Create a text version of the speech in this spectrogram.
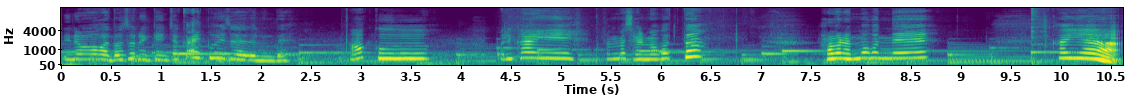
우리 엄마가 너처럼 이렇게 이제 깔끔해져야 되는데. 아꾸, 우리 카이, 엄마 잘 먹었다? 밥을 안 먹었네. 카이야.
